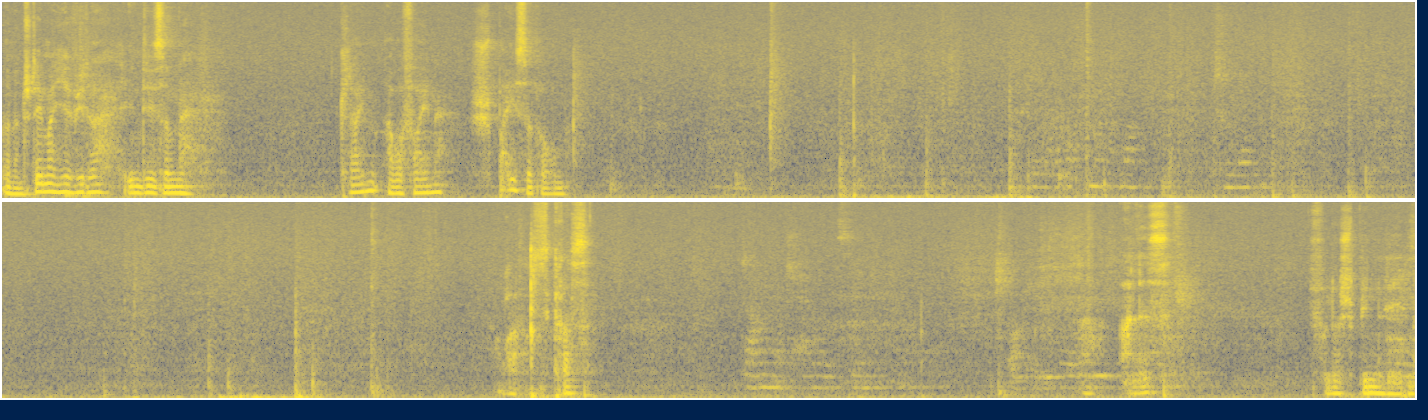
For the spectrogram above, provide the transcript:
Und dann stehen wir hier wieder in diesem kleinen, aber feinen Speiseraum. Das ist krass. Alles voller Spinnweben.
